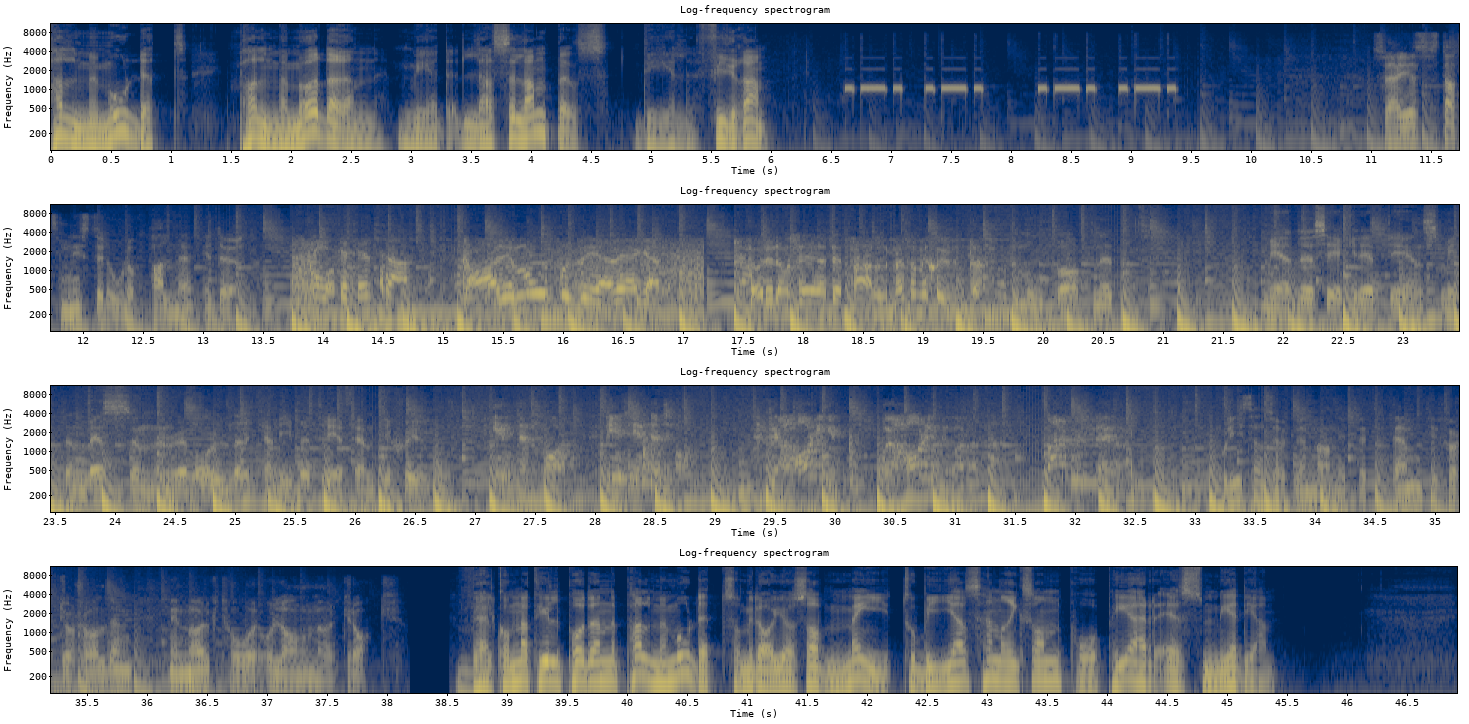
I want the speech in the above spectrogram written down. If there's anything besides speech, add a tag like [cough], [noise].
Palmemordet Palmemördaren med Lasse Lampers del 4 Sveriges statsminister Olof Palme är död. 90 000. Ja, det är mord på Sveavägen. Hörde de säger att det är Palme som är skjuten. Mordvapnet med säkerhet är en Smith Wesson, en revolver kaliber .357. Inte ett svar. Finns inte ett svar. För jag har inget. Och jag har inte varit Varför skulle jag göra Polisen söker en man i 35 till 40-årsåldern med mörkt hår och lång mörk rock. Välkomna till podden Palmemordet som idag görs av mig, Tobias Henriksson på PRS Media.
